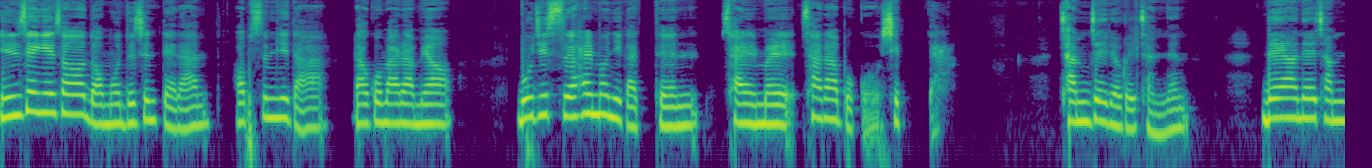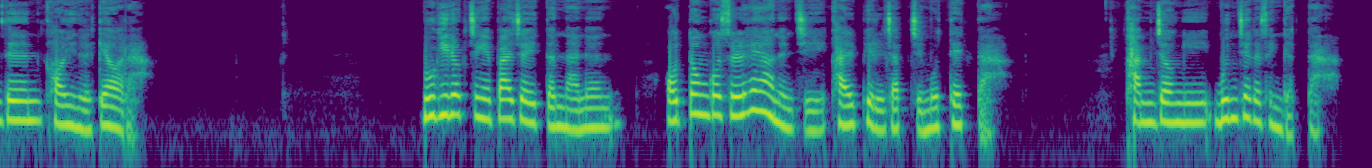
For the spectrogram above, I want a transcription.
인생에서 너무 늦은 때란 없습니다. 라고 말하며 모지스 할머니 같은 삶을 살아보고 싶다. 잠재력을 찾는 내 안에 잠든 거인을 깨워라. 무기력증에 빠져 있던 나는 어떤 것을 해야 하는지 갈피를 잡지 못했다. 감정이 문제가 생겼다.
